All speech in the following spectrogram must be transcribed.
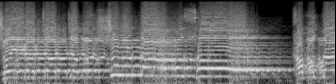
স্বৈরাচার যেমন ক্ষমতায়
